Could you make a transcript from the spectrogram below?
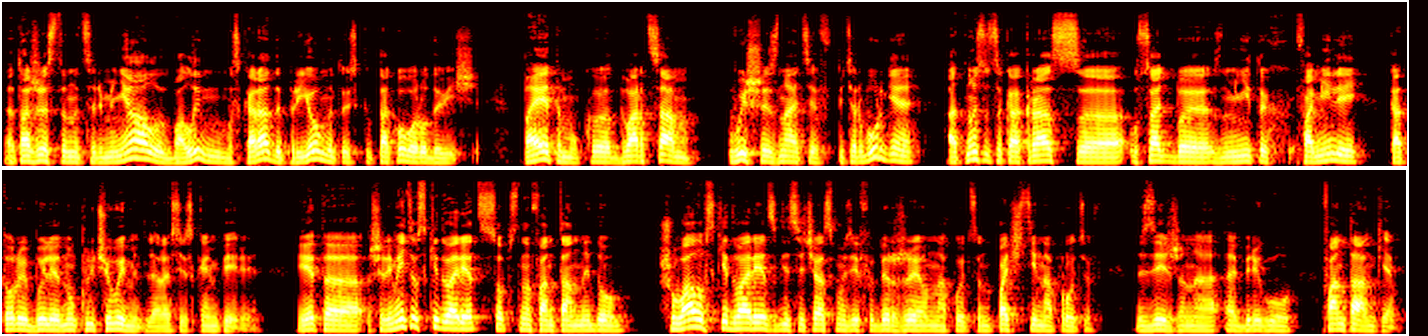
торжественный церемониал, балы, маскарады, приемы, то есть такого рода вещи. Поэтому к дворцам высшей знати в Петербурге относятся как раз э, усадьбы знаменитых фамилий, которые были ну, ключевыми для Российской империи. И это Шереметьевский дворец, собственно, фонтанный дом, Шуваловский дворец, где сейчас музей Фаберже, он находится ну, почти напротив, здесь же на э, берегу Фонтанки –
